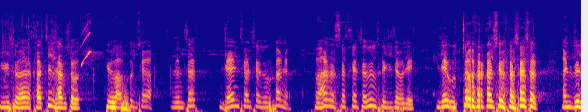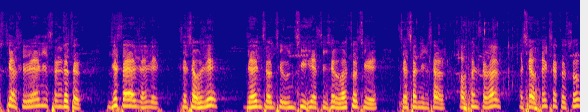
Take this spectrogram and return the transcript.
मी तुम्हाला खात्री सांगतो की बापूंच्या नंतर जयंतरावच्या रूपानं महाराष्ट्रातल्या तरुण पिढीच्यामध्ये जे उत्तम प्रकारचे प्रशासक आणि दृष्टी असलेले आणि संघटक जे तयार झाले त्याच्यामध्ये जयंतांची उंची ही अतिशय महत्त्वाची आहे. त्याचा निर्धार आपण कराल अशी अपेक्षा करतो.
